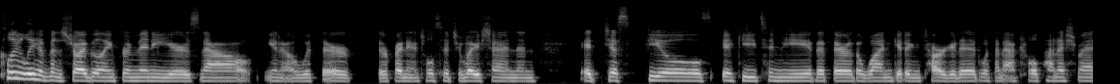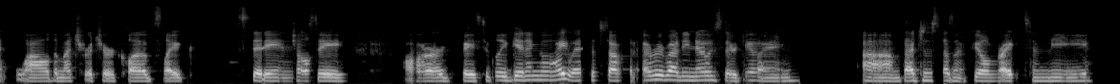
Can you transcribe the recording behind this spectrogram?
clearly have been struggling for many years now you know with their their financial situation and it just feels icky to me that they're the one getting targeted with an actual punishment while the much richer clubs like city and chelsea are basically getting away with the stuff that everybody knows they're doing um, that just doesn't feel right to me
